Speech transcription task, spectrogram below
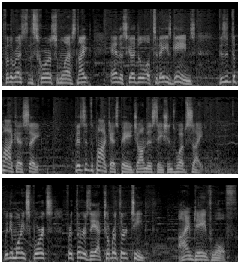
For the rest of the scores from last night and the schedule of today's games, visit the podcast site. Visit the podcast page on this station's website. With your morning sports for Thursday, October 13th, I'm Dave Wolf.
